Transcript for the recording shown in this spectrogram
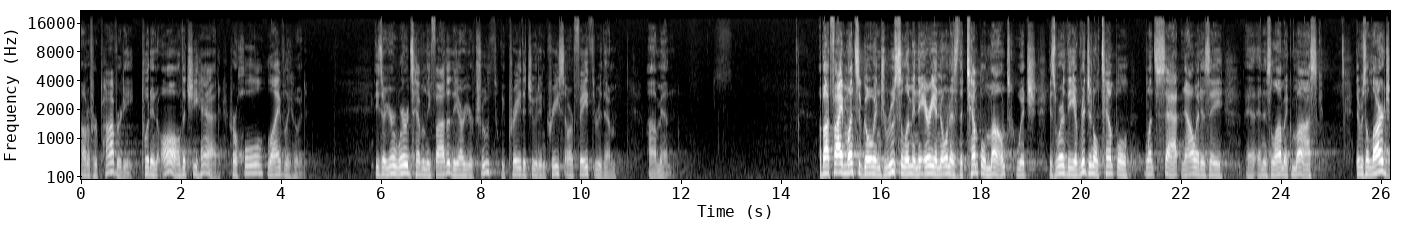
out of her poverty, put in all that she had, her whole livelihood. These are your words, Heavenly Father. They are your truth. We pray that you would increase our faith through them. Amen. About five months ago in Jerusalem, in the area known as the Temple Mount, which is where the original temple once sat, now it is a, an Islamic mosque, there was a large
